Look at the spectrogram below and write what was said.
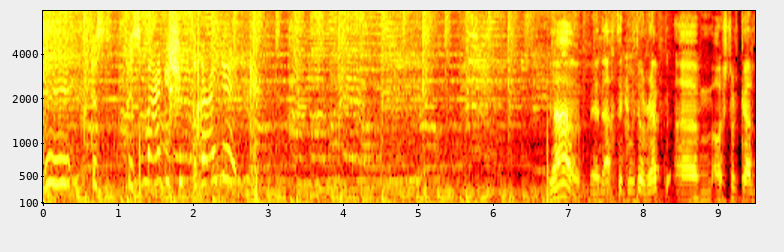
Äh, das, das magische Dreieck. Ja, wer dachte, guter Rap ähm, aus Stuttgart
